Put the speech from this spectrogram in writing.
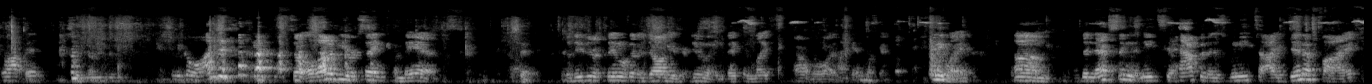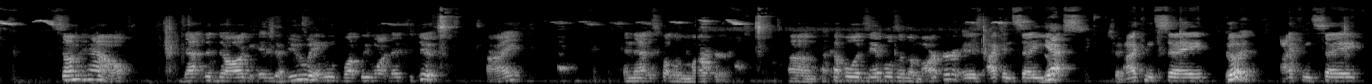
drop it. Should we go on? So a lot of you are saying commands. Sit. So these are things that a dog is doing. They can like I don't know why this can't working. Anyway, um, the next thing that needs to happen is we need to identify somehow that the dog is doing what we want it to do. All right, and that is called a marker. Um, a couple examples of a marker is I can say yes. I can say good. I can say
